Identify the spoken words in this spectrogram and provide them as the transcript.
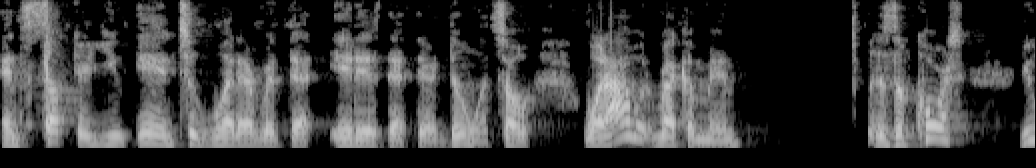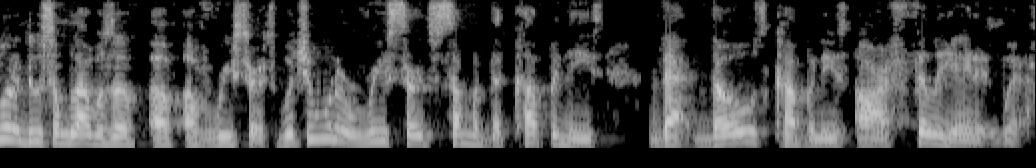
and sucker you into whatever that it is that they're doing. So what I would recommend is of course you want to do some levels of, of, of, research, but you want to research some of the companies that those companies are affiliated with,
